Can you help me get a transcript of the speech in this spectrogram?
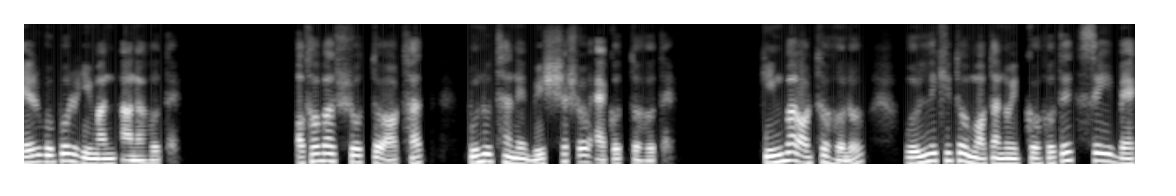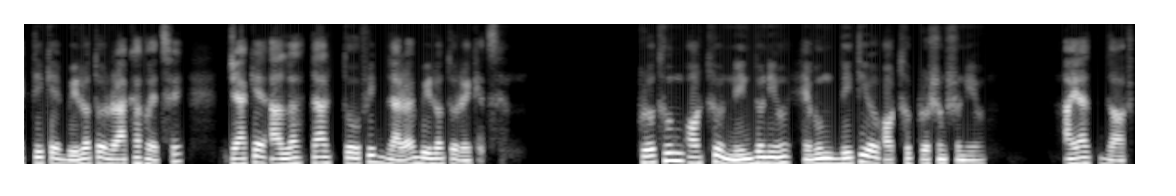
এর উপর ইমান আনা হতে। অথবা সত্য অর্থাৎ পুনুত্থানে বিশ্বাস ও একত্ব হতে। কিংবা অর্থ হল উল্লিখিত মতানৈক্য হতে সেই ব্যক্তিকে বিরত রাখা হয়েছে, যাকে আল্লাহ তার তৌফিক দ্বারা বিরত রেখেছেন প্রথম অর্থ নিন্দনীয় এবং দ্বিতীয় অর্থ প্রশংসনীয়। আয়াত দশ।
